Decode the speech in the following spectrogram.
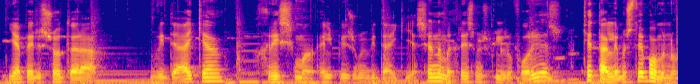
για περισσότερα βιντεάκια, χρήσιμα ελπίζουμε βιντεάκια για σένα με χρήσιμες πληροφορίες και τα λέμε στο επόμενο.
